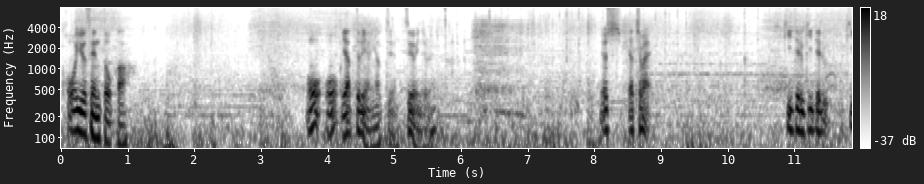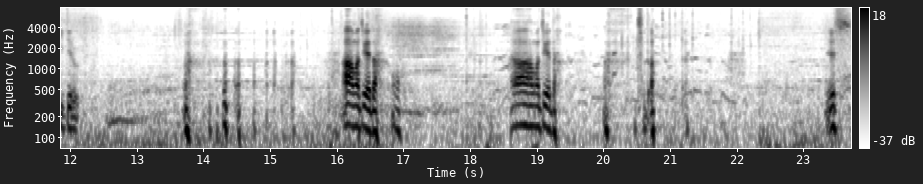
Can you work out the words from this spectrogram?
こういう戦闘か。おおやってるやんやってる強いんじゃない？よしやっちまえ。聞いてる聞いてる。聞いてる。ああ間違えた。ああ間違えた。ちょっと。よし。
